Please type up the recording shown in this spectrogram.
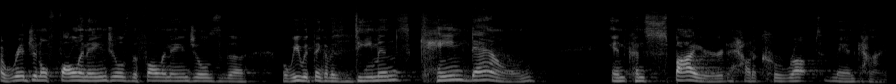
original fallen angels, the fallen angels, the what we would think of as demons, came down and conspired how to corrupt mankind.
